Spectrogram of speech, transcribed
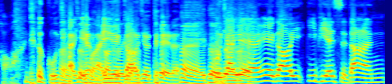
好，这个股价越买越高就对了。哎，对，股价越来越高，EPS 当然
